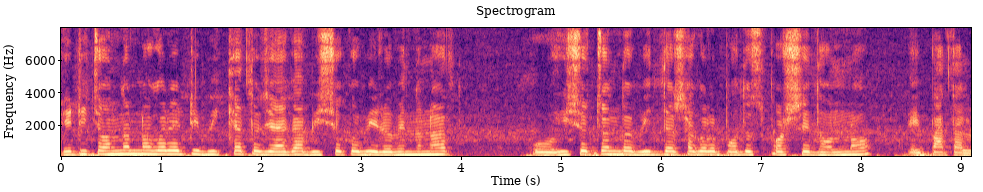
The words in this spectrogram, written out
এটি চন্দননগরের একটি বিখ্যাত জায়গা, বিশ্বকবি রবীন্দ্রনাথ ও ঈশ্বরচন্দ্র বিদ্যাসাগরের পদস্পর্শে ধন্য এই পাতাল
